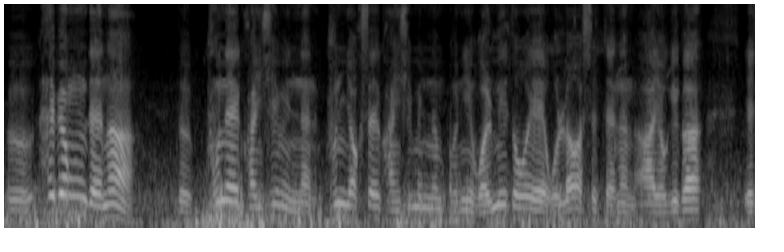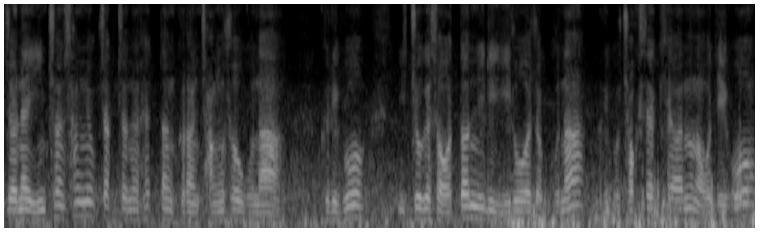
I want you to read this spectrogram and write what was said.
그 해병대나 그 군에 관심 있는 군 역사에 관심 있는 분이 월미도에 올라왔을 때는 아 여기가 예전에 인천 상륙 작전을 했던 그런 장소구나 그리고 이쪽에서 어떤 일이 이루어졌구나 그리고 적색 해안은 어디고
